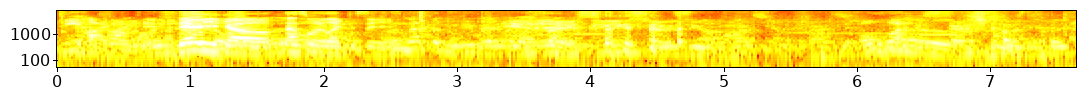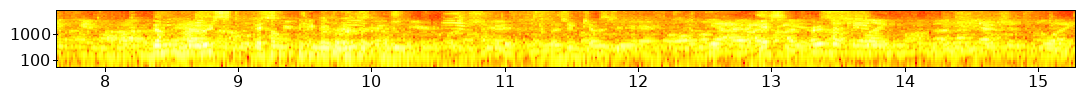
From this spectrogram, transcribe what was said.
Dehydrated. There you go. That's what we like to see. That's the movie where they're like, It shows you monsters. Oh, The most filthy engineered shit. Is Lizard chosen? Yeah, I, I guess he I've heard is. that they like the connections were like.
